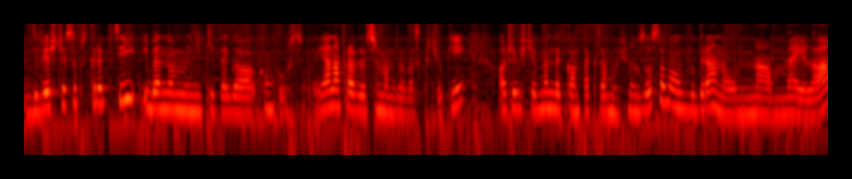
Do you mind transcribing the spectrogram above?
200 subskrypcji i będą wyniki tego konkursu. Ja naprawdę trzymam za Was kciuki. Oczywiście będę kontaktował się z osobą wygraną na maila,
